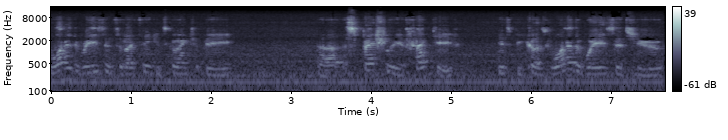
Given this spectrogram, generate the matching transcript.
one of the reasons that I think it's going to be uh, especially effective is because one of the ways that you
